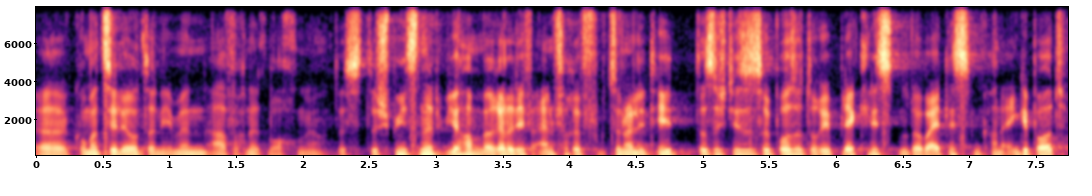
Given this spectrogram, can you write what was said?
äh, kommerzielle Unternehmen einfach nicht machen. Das, das spielt es nicht. Wir haben eine relativ einfache Funktionalität, dass ich dieses Repository blacklisten oder whitelisten kann, eingebaut.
